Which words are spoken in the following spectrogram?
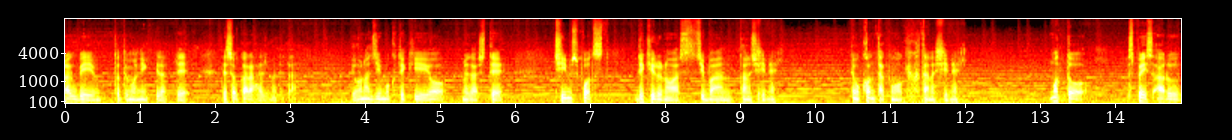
ラグビーとても人気だってでそこから始めてた同じ目的を目指してチームスポーツできるのは一番楽しいね。でもコンタクトも結構楽しいね。もっとスペースある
